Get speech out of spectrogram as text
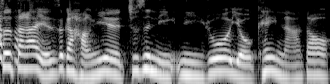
这大概也是这个行业，就是你，你如果有可以拿到。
